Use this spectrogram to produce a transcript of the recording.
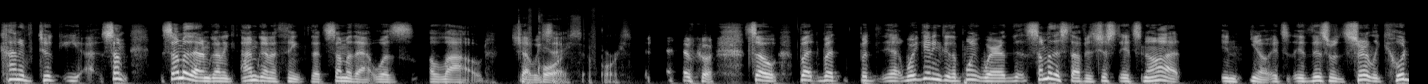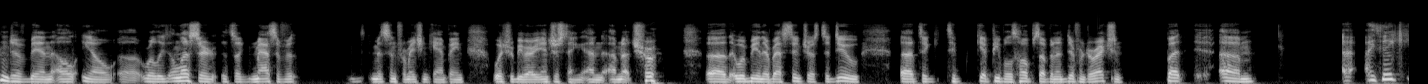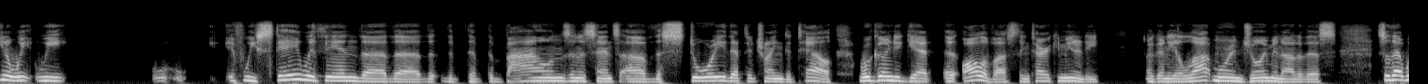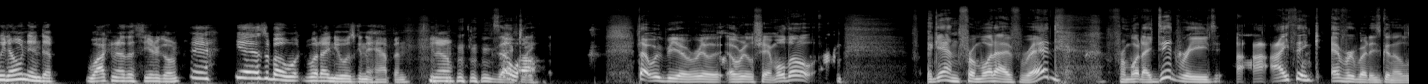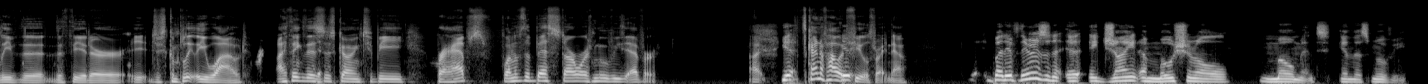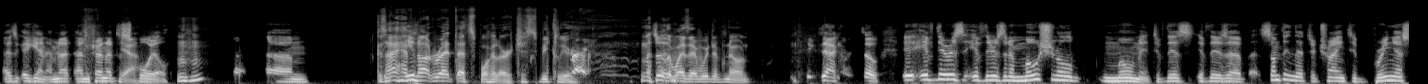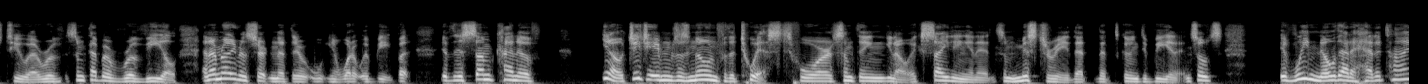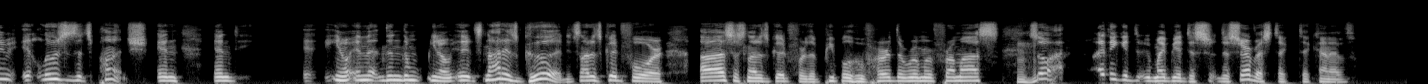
kind of took some some of that. I'm gonna I'm gonna think that some of that was allowed. Shall of we course, say? Of course. of course. So, but but but yeah, we're getting to the point where the, some of the stuff is just it's not in you know it's it, this would certainly couldn't have been uh, you know uh, released unless there, it's a massive misinformation campaign, which would be very interesting, and I'm not sure uh, would be in their best interest to do uh, to to get people's hopes up in a different direction. But um, I think you know we we if we stay within the, the, the, the, the bounds, in a sense, of the story that they're trying to tell, we're going to get, uh, all of us, the entire community, are going to get a lot more enjoyment out of this so that we don't end up walking out of the theater going, eh, yeah, that's about what, what I knew was going to happen. You know? exactly. Oh, well. That would be a real, a real shame. Although, again, from what I've read, from what I did read, I, I think everybody's going to leave the, the theater just completely wowed. I think this yeah. is going to be perhaps one of the best Star Wars movies ever. Yeah, it's kind of how it, it, feels right now. But if there is an, a, a, giant emotional moment in this movie, as, again, I'm not, I'm trying not to yeah. spoil. Mm-hmm. Um, because I have if, not read that spoiler, just to be clear. Right. so, Otherwise, I would have known exactly. So if there is if there's an emotional moment, if there's if there's a something that they're trying to bring us to a re, some type of reveal, and I'm not even certain that there you know what it would be, but if there's some kind of you know, J.J. Abrams is known for the twist, for something you know exciting in it, some mystery that that's going to be in it, and so it's if we know that ahead of time, it loses its punch, and and you know, and then, then the, you know, it's not as good. It's not as good for us. It's not as good for the people who've heard the rumor from us. Mm-hmm. So I, I think it, it, might be a dis- disservice to, to kind of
